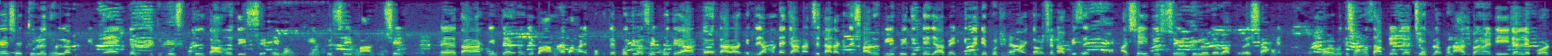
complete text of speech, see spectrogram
আপনার সে তুলে ধরলাম, কিন্তু একদম কিন্তু পুষ্পুতুল দাহ দৃশ্য এবং কিন্তু সেই মানুষের তারা কিন্তু এখন যে আমরা বাঙালি প্রকৃতির প্রতিবাদ সেই প্রতিবাদ আন্দোলন তারা কিন্তু যেমনটা জানাচ্ছে, তারা কিন্তু স্মারকলিপি দিতে যাবেন কিন্তু ডেপুটেশন হাই কমিশন অফিসে আর সেই দৃশ্য তুলে ধরবো আপনাদের সামনে। পরবর্তী সমস্ত আপডেট চোখ রাখুন, আজ বাংলা ডিজিটালে রিপোর্ট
